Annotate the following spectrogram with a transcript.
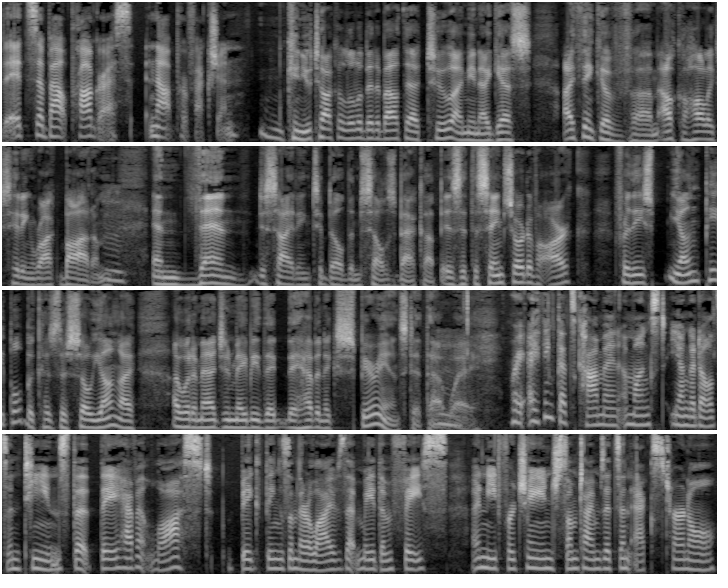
It's about progress, not perfection. Can you talk a little bit about that too? I mean, I guess I think of um, alcoholics hitting rock bottom mm. and then deciding to build themselves back up. Is it the same sort of arc for these young people because they're so young? I, I would imagine maybe they, they haven't experienced it that mm. way. Right. I think that's common amongst young adults and teens that they haven't lost big things in their lives that made them face a need for change. Sometimes it's an external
